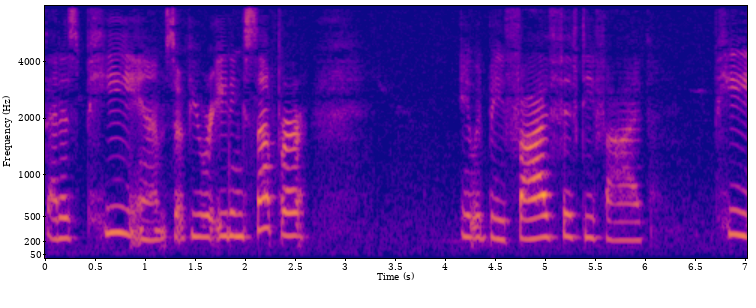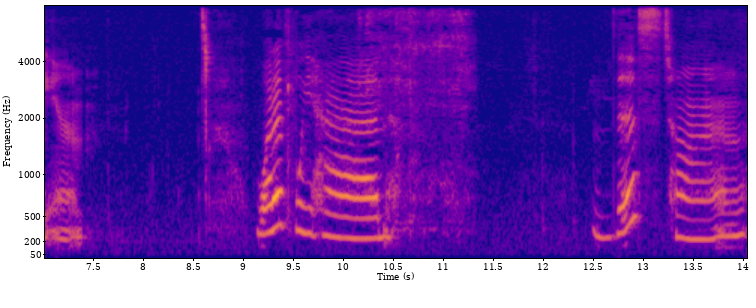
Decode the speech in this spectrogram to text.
that is p.m. So if you were eating supper, it would be 5.55 p.m. What if we had this time,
